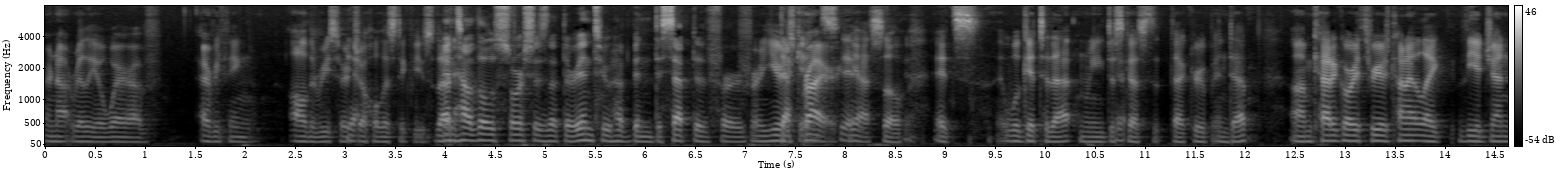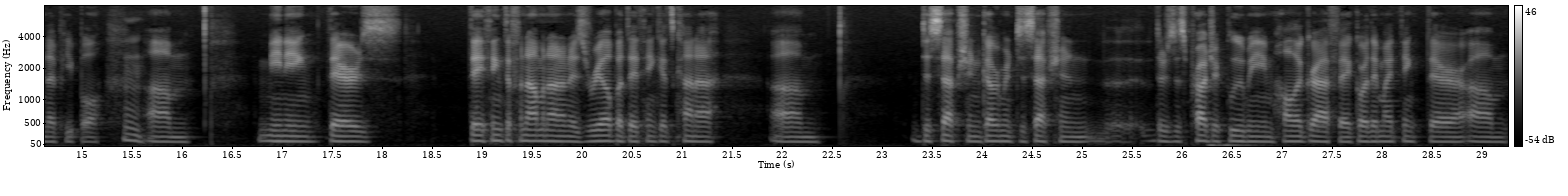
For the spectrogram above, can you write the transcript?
are not really aware of everything, all the research, Yeah. a holistic view. So that's and how those sources that they're into have been deceptive for, for years decades. prior. Yeah. Yeah. so Yeah. it's we'll get to that when we discuss th- that group in depth. Um, category three is kind of like the agenda people, Hmm. um, meaning there's they think the phenomenon is real, but they think it's kind of um, deception, government deception. Uh, there's this Project Bluebeam holographic, or they might think they're um,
